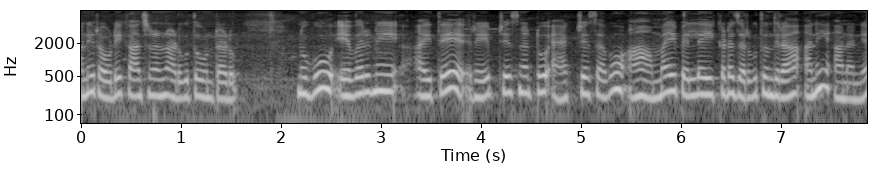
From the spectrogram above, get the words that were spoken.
అని రౌడీ కాంచనను అడుగుతూ ఉంటాడు. నువ్వు ఎవరిని అయితే రేప్ చేసినట్టు యాక్ట్ చేశావో ఆ అమ్మాయి పెళ్ళి ఇక్కడ జరుగుతుందిరా అని అనన్య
